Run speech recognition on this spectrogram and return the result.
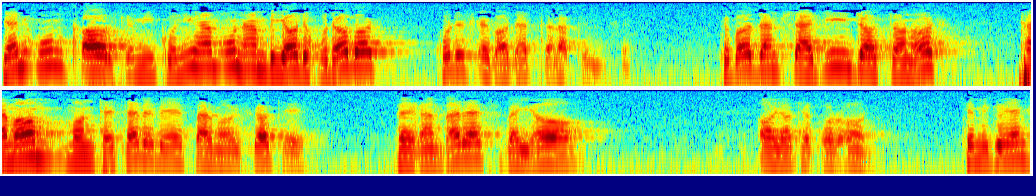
یعنی اون کار که می‌کنی هم اون هم به یاد خدا باش خودش عبادت تلقی میشه. که بازم سعدی این داستانهاش تمام منتصب به فرمایشات پیغمبر است و یا آیات قرآن که می‌گویند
